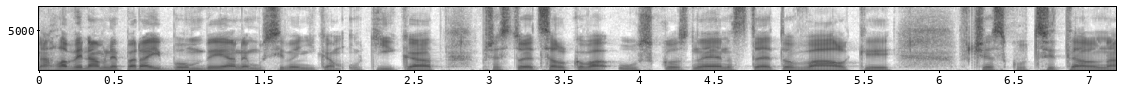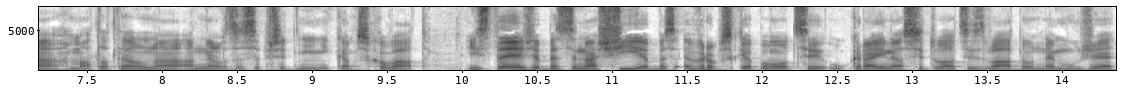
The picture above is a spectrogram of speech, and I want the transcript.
Na hlavě nám nepadají bomby a nemusíme nikam utíkat, přesto je celková úzkost nejen z této války v Česku citelná, hmatatelná a nelze se před ní nikam schovat. Jisté je, že bez naší a bez evropské pomoci Ukrajina situaci zvládnout nemůže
